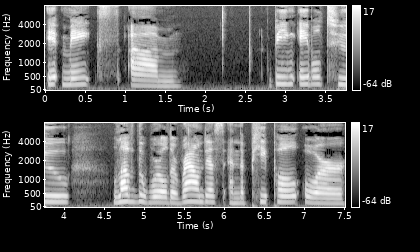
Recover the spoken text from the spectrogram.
it makes um, being able to love the world around us and the people, or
